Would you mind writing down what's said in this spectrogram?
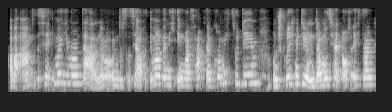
aber abends ist ja immer jemand da, ne? Und es ist ja auch immer, wenn ich irgendwas habe, dann komme ich zu dem und sprich mit dem. Und da muss ich halt auch echt sagen,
